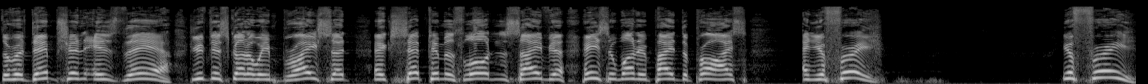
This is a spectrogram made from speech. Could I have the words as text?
The redemption is there. You've just got to embrace it, accept Him as Lord and Savior. He's the one who paid the price, and you're free. You're free.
